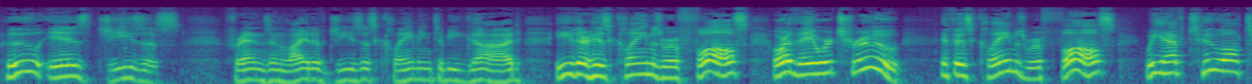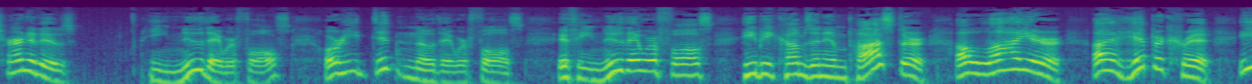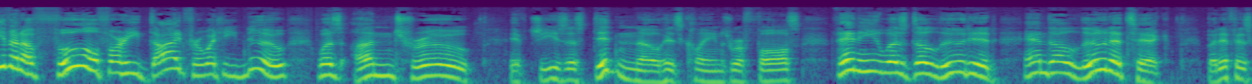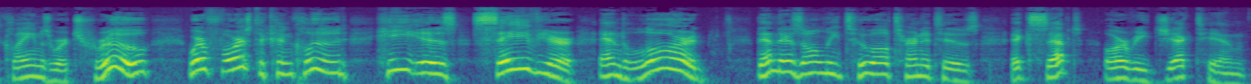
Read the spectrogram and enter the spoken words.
who is Jesus? Friends, in light of Jesus claiming to be God, either his claims were false or they were true. If his claims were false, we have two alternatives. He knew they were false, or he didn't know they were false. If he knew they were false, he becomes an impostor, a liar, a hypocrite, even a fool, for he died for what he knew was untrue. If Jesus didn't know his claims were false, then he was deluded and a lunatic. But if his claims were true, we're forced to conclude he is Savior and Lord. Then there's only two alternatives accept or reject him.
